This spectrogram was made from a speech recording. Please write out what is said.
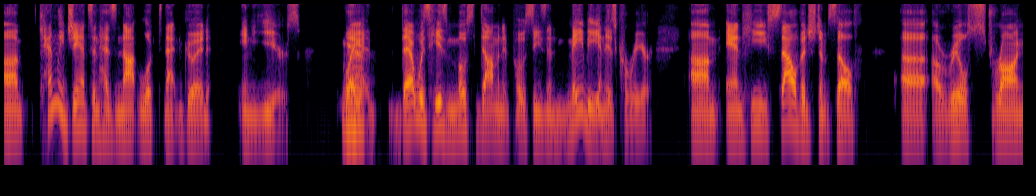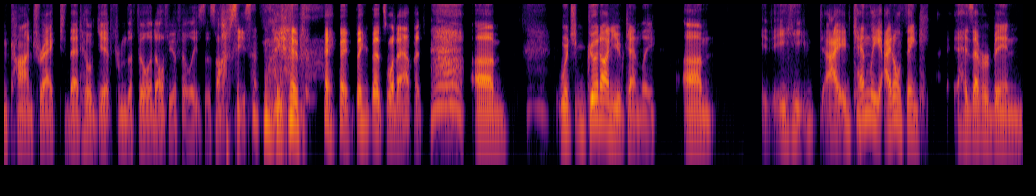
Um, Kenley Jansen has not looked that good in years. Like Yeah. that was his most dominant postseason, maybe in his career. Um, and he salvaged himself uh, a real strong contract that he'll get from the Philadelphia Phillies this offseason. Like, I think that's what happened. Um, which good on you, Kenley. Um, he, I, Kenley, I don't think has ever been.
